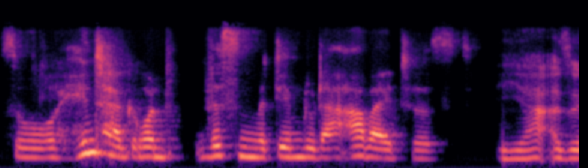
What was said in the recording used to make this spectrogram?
so Hintergrundwissen, mit dem du da arbeitest? Ja, also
